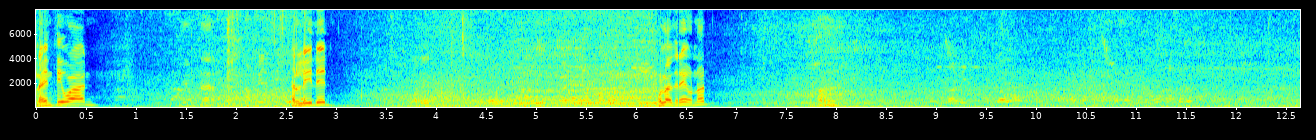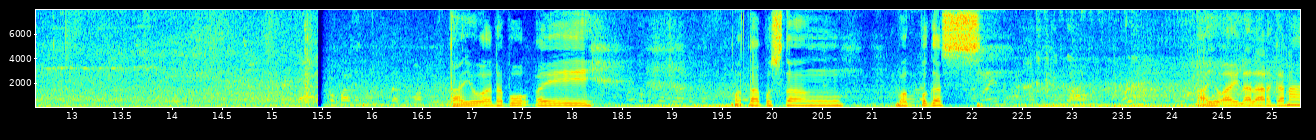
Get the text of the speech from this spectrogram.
91. Unleaded. Wala dire unod. Ah. Tayo na po ay matapos ng magpagas. Tayo ay lalarga na.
